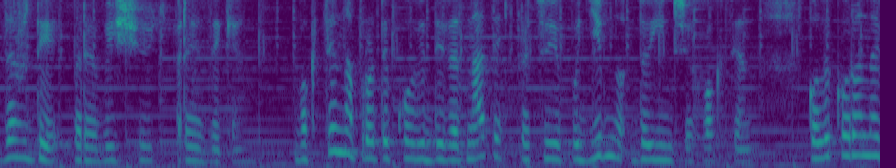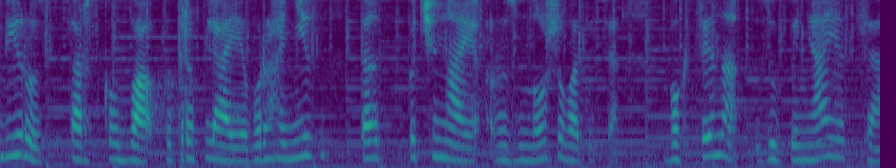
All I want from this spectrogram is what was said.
завжди перевищують ризики. Вакцина проти COVID-19 працює подібно до інших вакцин. Коли коронавірус SARS-CoV-2 потрапляє в організм та починає розмножуватися, вакцина зупиняє це.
